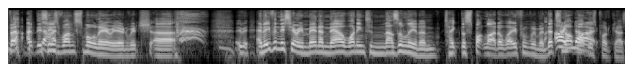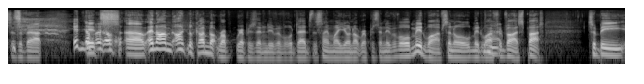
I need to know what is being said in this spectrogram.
but but this no. is one small area in which. Uh, And even this area, men are now wanting to nuzzle in and take the spotlight away from women. That's I not know. what this podcast is about. Not it's um, and I'm I, look. I'm not rep- representative of all dads the same way you're not representative of all midwives and all midwife No. advice. But to be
